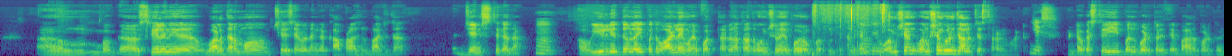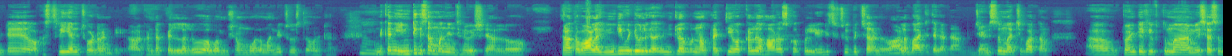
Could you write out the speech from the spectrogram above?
స్త్రీలని వాళ్ళ ధర్మం చేసే విధంగా కాపాడాల్సిన బాధ్యత జెంట్స్ది కదా. వీళ్ళు యుద్ధంలో అయిపోతే వాళ్ళు ఏమైపోతారు? ఆ తర్వాత వంశం అయిపోతుంది. ఎందుకంటే వంశం వంశం గురించి ఆలోచిస్తారు అనమాట అంటే ఒక స్త్రీ ఇబ్బంది పడుతుంటే బాధపడుతుంటే ఒక స్త్రీ అని చూడరండి. ఆ, అంటే పిల్లలు ఆ వంశం మూలం అన్ని చూస్తూ ఉంటారు. అందుకని ఇంటికి సంబంధించిన విషయాల్లో తర్వాత వాళ్ళ ఇండివిజువల్గా ఇంట్లో ఉన్న ప్రతి ఒక్కళ్ళు హారోస్కోపులు లేడీస్ చూపించాలండి. వాళ్ళ బాధ్యత కదా. జెంట్స్ మర్చిపోతాం. ట్వంటీ ఫిఫ్త్ మా మిస్సెస్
